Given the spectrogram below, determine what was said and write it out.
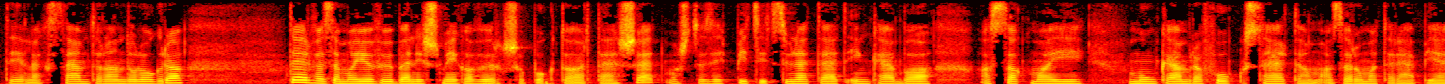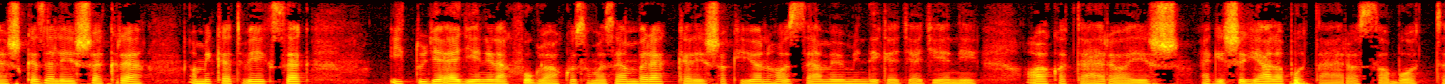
tényleg számtalan dologra. Tervezem a jövőben is még a workshopok tartását. Most ez egy picit szünetelt, inkább a, a szakmai munkámra fókuszáltam, az aromaterápiás kezelésekre, amiket végzek. Itt ugye egyénileg foglalkozom az emberekkel, és aki jön hozzám, ő mindig egy egyéni alkatára és egészségi állapotára szabott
